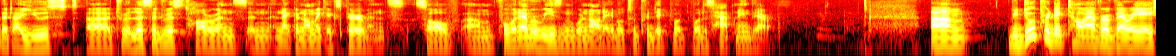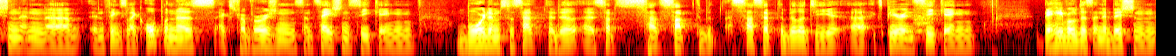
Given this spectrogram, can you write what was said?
that are used uh, to elicit risk tolerance in, in economic experiments. So um, for whatever reason, we're not able to predict what, what is happening there. We do predict, however, variation in, uh, in things like openness, extraversion, sensation seeking, boredom uh, susceptibility, uh, experience seeking, behavioral disinhibition,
